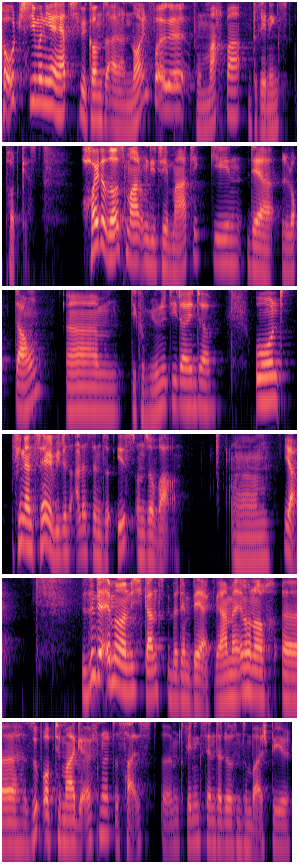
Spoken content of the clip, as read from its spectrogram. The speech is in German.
Coach Simon hier, herzlich willkommen zu einer neuen Folge vom Machbar Trainings Podcast. Heute soll es mal um die Thematik gehen, der Lockdown, ähm, die Community dahinter und finanziell, wie das alles denn so ist und so war. Ähm, ja, wir sind ja immer noch nicht ganz über dem Berg. Wir haben ja immer noch äh, suboptimal geöffnet. Das heißt, im Trainingscenter dürfen zum Beispiel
